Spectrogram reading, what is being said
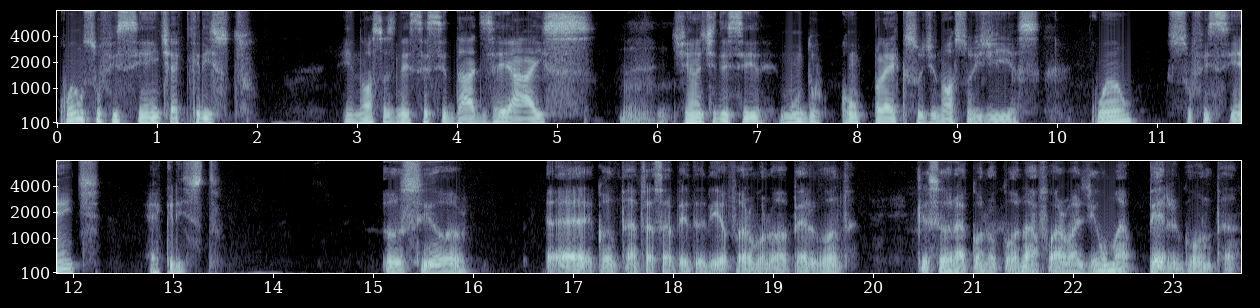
quão suficiente é Cristo em nossas necessidades reais uhum. diante desse mundo complexo de nossos dias? Quão suficiente é Cristo? O Senhor, é, com tanta sabedoria, formulou a pergunta que o senhor a colocou na forma de uma pergunta.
